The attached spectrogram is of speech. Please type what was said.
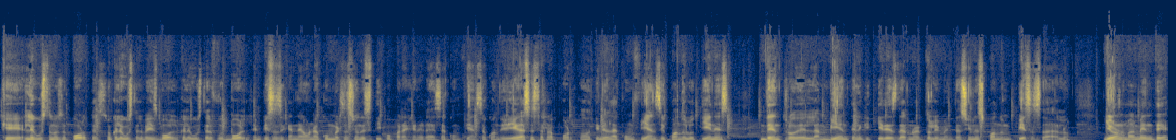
que le gustan los deportes, o que le gusta el béisbol, que le gusta el fútbol. Empiezas a generar una conversación de ese tipo para generar esa confianza. Cuando llegas a ese rapport, cuando tienes la confianza y cuando lo tienes dentro del ambiente en el que quieres dar una retroalimentación es cuando empiezas a darlo. Yo normalmente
